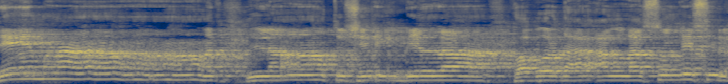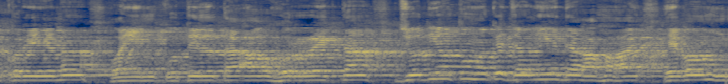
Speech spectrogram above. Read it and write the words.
রে বিল্লাহ, খবরদার আল্লাহর সঙ্গে শির করিবে না। ওয়াইন কুতিলতা আও যদিও তোমাকে জানিয়ে দেওয়া হয় এবং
